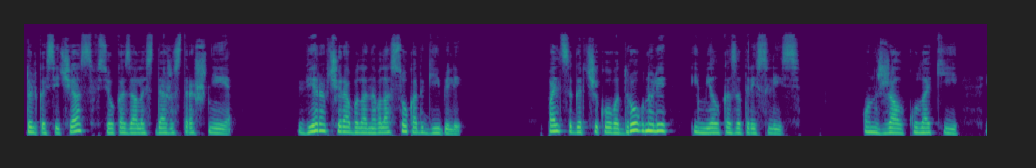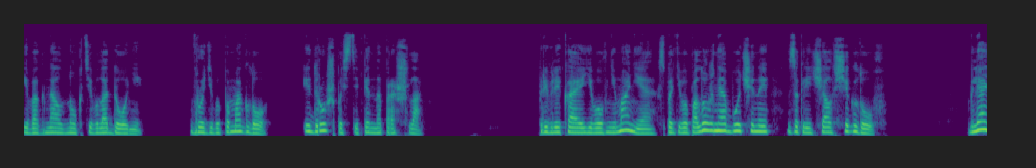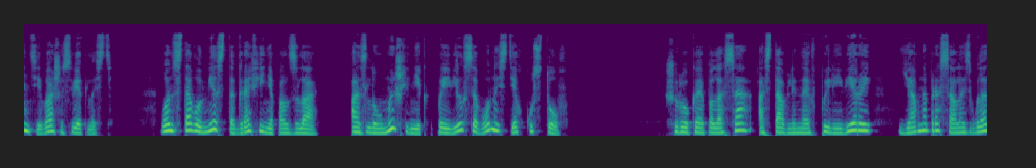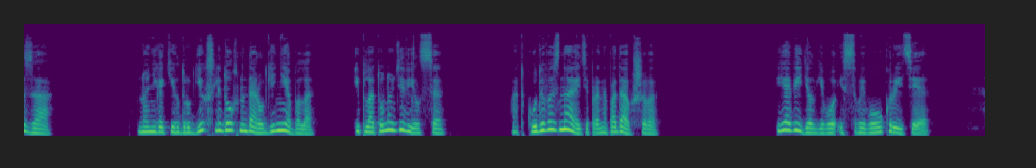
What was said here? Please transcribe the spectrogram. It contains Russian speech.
Только сейчас все казалось даже страшнее. Вера вчера была на волосок от гибели. Пальцы Горчакова дрогнули и мелко затряслись. Он сжал кулаки и вогнал ногти в ладони. Вроде бы помогло, и дрожь постепенно прошла. Привлекая его внимание, с противоположной обочины закричал Щеглов. Гляньте, ваша светлость. Вон с того места графиня ползла, а злоумышленник появился вон из тех кустов. Широкая полоса, оставленная в пыли Верой, явно бросалась в глаза. Но никаких других следов на дороге не было, и Платон удивился. Откуда вы знаете про нападавшего? Я видел его из своего укрытия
